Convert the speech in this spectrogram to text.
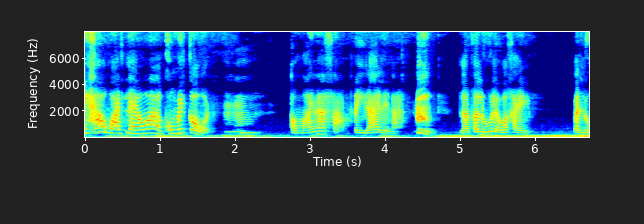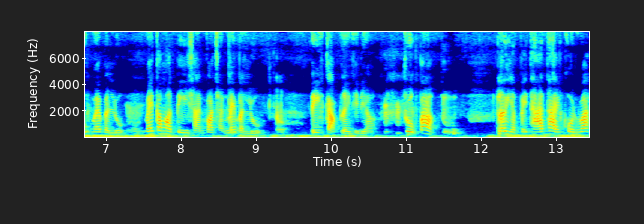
ยเข้าวัดแล้วอะคงไม่โกรธอืมเอาไม้หน้าสามตีได้เลยนะ แล้วก็รู้เลยว่าใครบรรลุไม่บรรลุ ไม่ต้องมาตีฉันเพราะฉันไม่บรรลุ ครับตีกลับเลยทีเดียว ถูกเปล่าถูกเราอย่าไปท้าทายคนว่า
